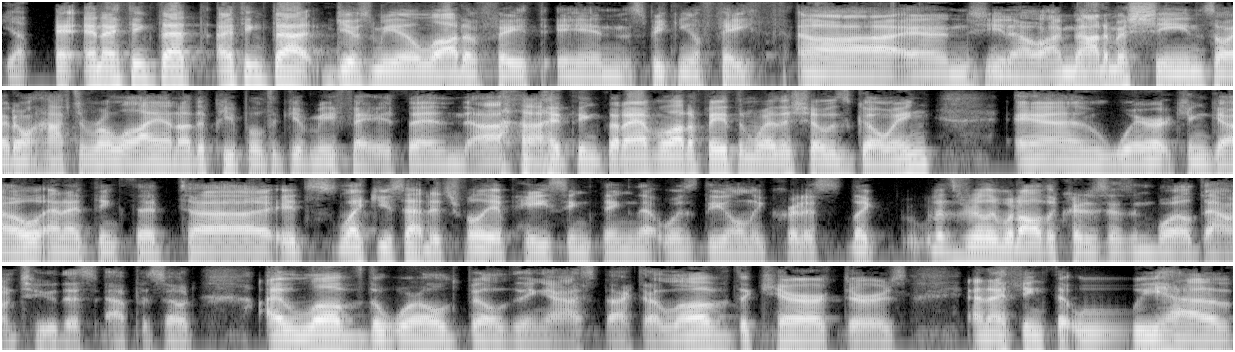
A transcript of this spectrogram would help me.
Yep. A- and I think that I think that gives me a lot of faith in speaking of faith. Uh, and you know, I'm not a machine, so I don't have to rely on other people to give me faith. And uh, I think that I have a lot of faith in where the show is going and where it can go. And I think that uh, it's like you said, it's really a pacing thing that was the only critic. Like that's really what all the criticism boiled down to this episode. I love the world building aspect. I love the characters, and I think that we have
